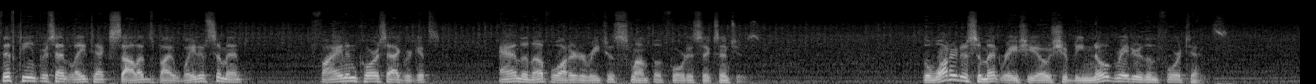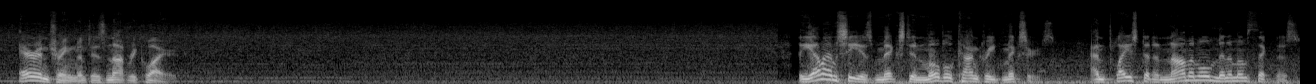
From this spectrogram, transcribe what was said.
15% latex solids by weight of cement, fine and coarse aggregates, and enough water to reach a slump of 4 to 6 inches. The water to cement ratio should be no greater than 4 tenths. Air entrainment is not required. The LMC is mixed in mobile concrete mixers and placed at a nominal minimum thickness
